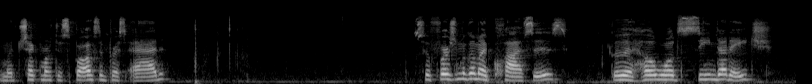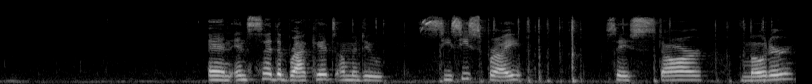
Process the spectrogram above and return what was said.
I'm gonna check mark this box and press add. So first I'm gonna go to my classes, go to hello world and inside the brackets I'm gonna do CC Sprite, say star motor,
